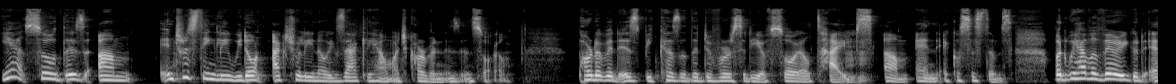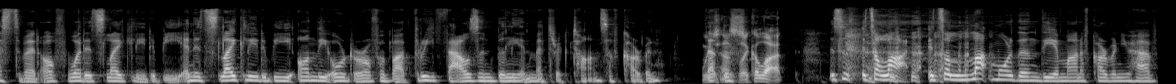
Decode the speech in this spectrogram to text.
Yeah, so there's um, interestingly, we don't actually know exactly how much carbon is in soil. Part of it is because of the diversity of soil types mm-hmm. um, and ecosystems. But we have a very good estimate of what it's likely to be. And it's likely to be on the order of about 3,000 billion metric tons of carbon. Which that sounds like a lot. It's a, it's a lot. it's a lot more than the amount of carbon you have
